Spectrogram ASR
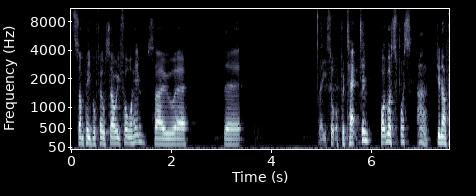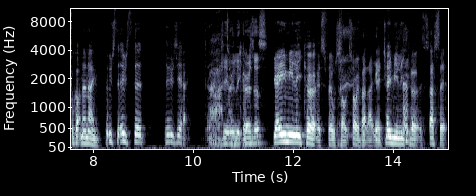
some people feel sorry for him, so uh, the they sort of protect him. What what's what's? Oh, do you know? I've forgotten her name. Who's the who's the who's the ah, Jamie Lee Curtis. Jamie Lee Curtis. Phil, sorry, sorry about that. Yeah, Jamie Lee Curtis. That's it.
